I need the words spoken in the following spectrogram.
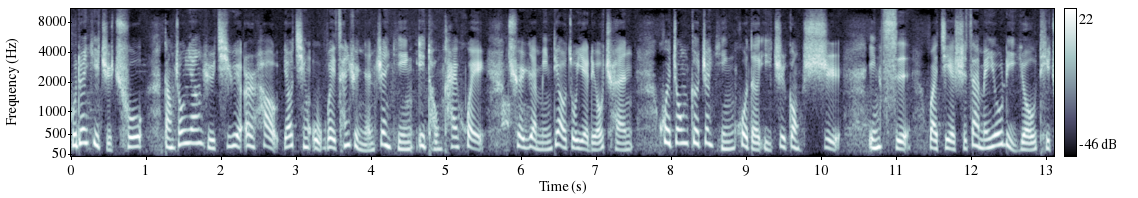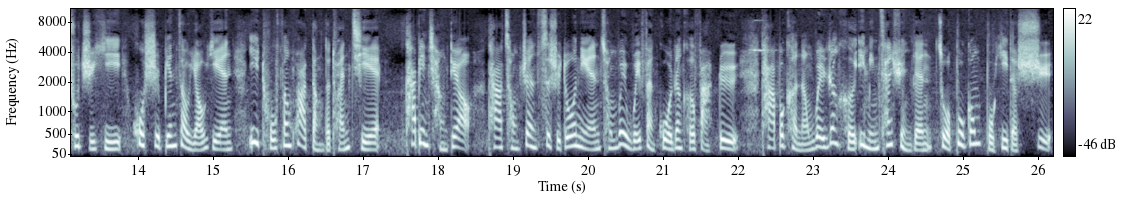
吴敦义指出，党中央于七月二号邀请五位参选人阵营一同开会，确认民调作业流程。会中各阵营获得一致共识，因此外界实在没有理由提出质疑或是编造谣言，意图分化党的团结。他并强调，他从政四十多年，从未违反过任何法律，他不可能为任何一名参选人做不公不义的事，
